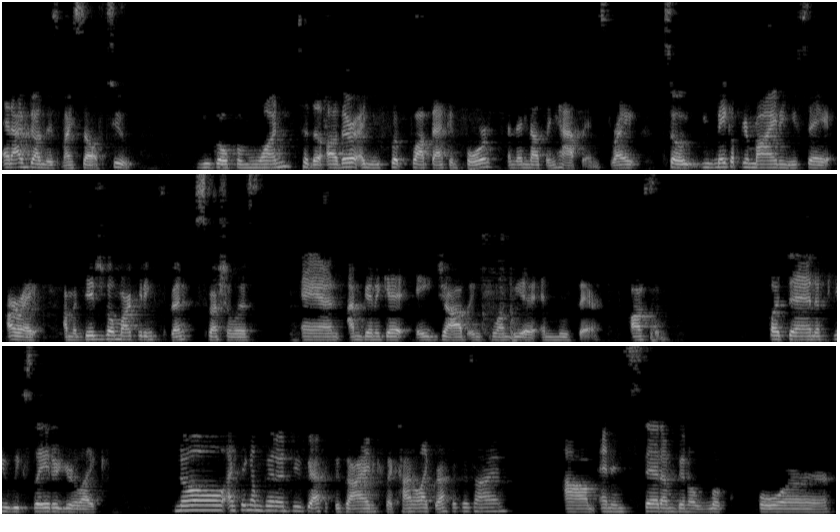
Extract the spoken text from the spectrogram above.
and I've done this myself too. You go from one to the other and you flip flop back and forth and then nothing happens, right? So you make up your mind and you say, all right, I'm a digital marketing spe- specialist and I'm going to get a job in Colombia and move there. Awesome. But then a few weeks later, you're like, no, I think I'm going to do graphic design because I kind of like graphic design. Um, and instead I'm going to look for,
